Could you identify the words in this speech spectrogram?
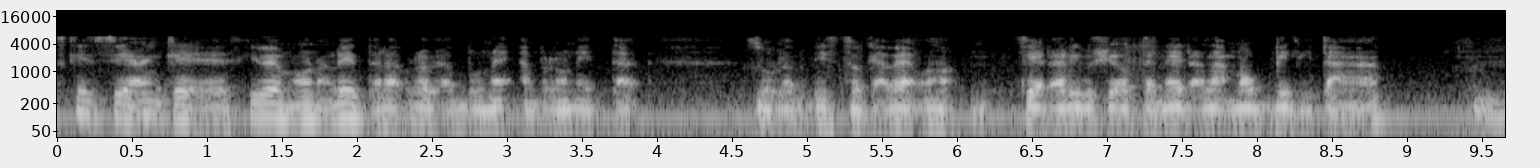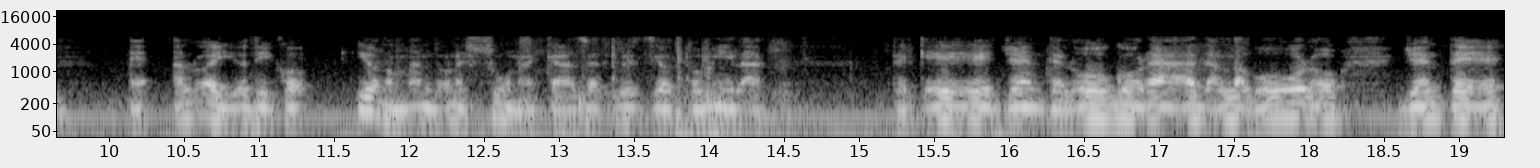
scrissi anche, scrivemmo una lettera proprio a, Brune, a Brunetta, sulla, visto che avevano, si era riuscito a ottenere la mobilità, mm. e allora io dico, io non mando nessuno a casa di questi 8.000, perché gente logora dal lavoro, gente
